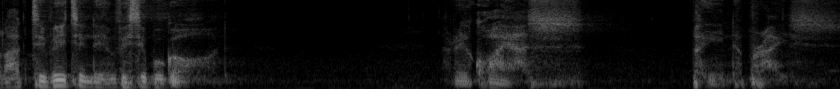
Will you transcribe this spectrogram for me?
But activating the invisible God requires paying the price.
